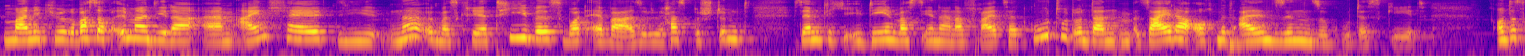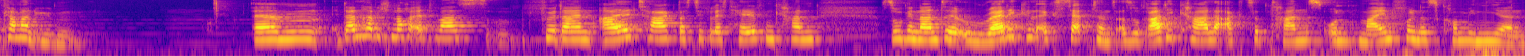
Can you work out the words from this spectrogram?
Maniküre, was auch immer dir da ähm, einfällt, die, ne, irgendwas Kreatives, whatever. Also du hast bestimmt sämtliche Ideen, was dir in deiner Freizeit gut tut und dann sei da auch mit allen Sinnen so gut es geht. Und das kann man üben. Ähm, dann habe ich noch etwas für deinen Alltag, das dir vielleicht helfen kann sogenannte Radical Acceptance, also radikale Akzeptanz und Mindfulness kombinieren.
